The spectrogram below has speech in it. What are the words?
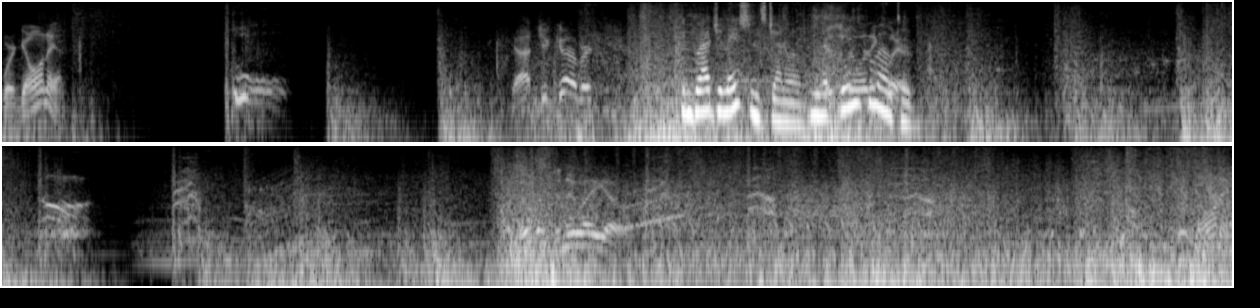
We're going in. Got you covered. Congratulations, General. You have been clear. promoted. Moving to new AO. We're.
